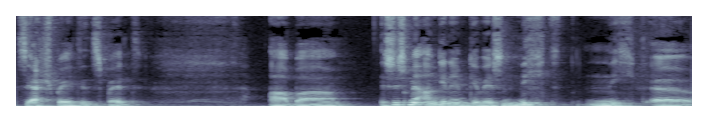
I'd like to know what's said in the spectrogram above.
sehr spät ins Bett. Aber es ist mir angenehm gewesen, nicht, nicht äh,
